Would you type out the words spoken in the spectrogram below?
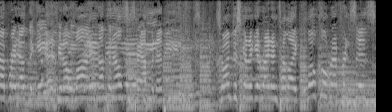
up right out the gate if you don't mind. Nothing else is happening. So I'm just gonna get right into like local references,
